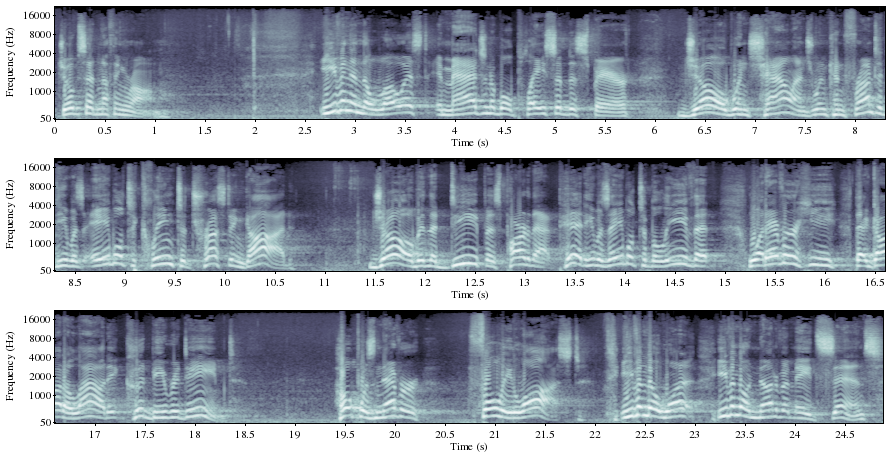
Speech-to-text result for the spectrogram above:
Job said nothing wrong. Even in the lowest imaginable place of despair, Job, when challenged, when confronted, he was able to cling to trust in God. Job, in the deepest part of that pit, he was able to believe that whatever he that God allowed, it could be redeemed. Hope was never fully lost. Even though one, even though none of it made sense,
